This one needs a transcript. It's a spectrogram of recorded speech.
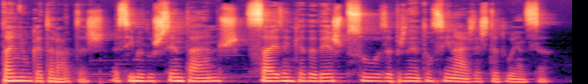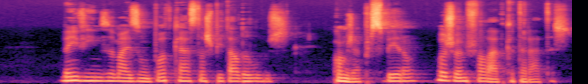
tenham cataratas. Acima dos 60 anos, 6 em cada 10 pessoas apresentam sinais desta doença. Bem-vindos a mais um podcast do Hospital da Luz. Como já perceberam, hoje vamos falar de cataratas.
